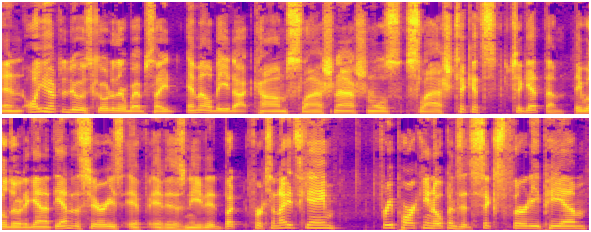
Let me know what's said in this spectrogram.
And all you have to do is go to their website, mlb.com slash nationals slash tickets to get them. They will do it again at the end of the series if it is needed. But for tonight's game, free parking opens at 6.30 p.m.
